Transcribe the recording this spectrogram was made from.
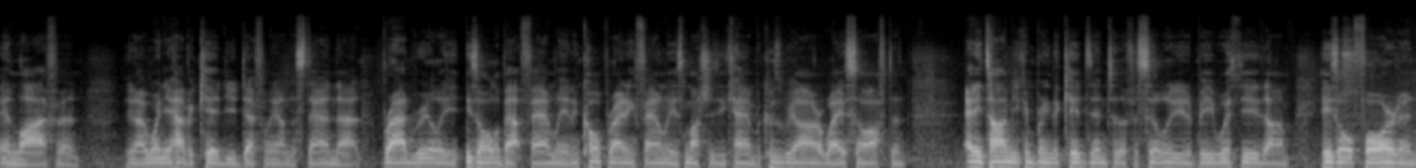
in life. And, you know, when you have a kid, you definitely understand that. Brad really is all about family and incorporating family as much as you can because we are away so often. Anytime you can bring the kids into the facility to be with you, um, he's all for it. And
